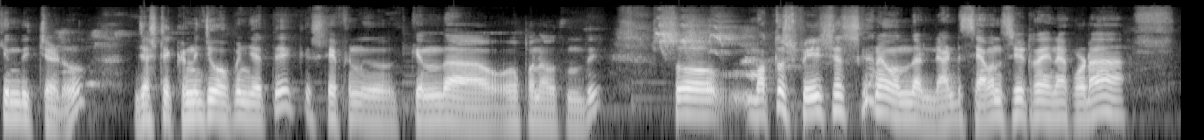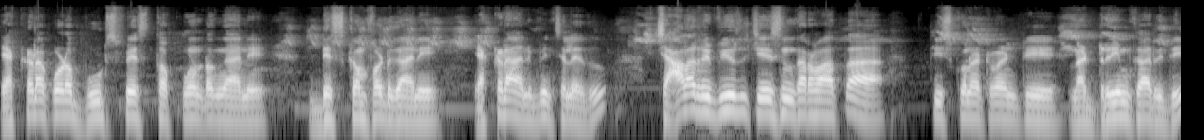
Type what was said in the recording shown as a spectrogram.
కింద ఇచ్చాడు. జస్ట్ ఇక్కడి నుంచి ఓపెన్ చేస్తే స్టెఫిన్ కింద ఓపెన్ అవుతుంది. సో మొత్తం స్పేషియస్గానే ఉందండి. అంటే సెవెన్ సీటర్ అయినా కూడా ఎక్కడ కూడా బూట్ స్పేస్ తక్కువ ఉండడం కానీ డిస్కంఫర్ట్ కానీ ఎక్కడా అనిపించలేదు. చాలా రివ్యూలు చేసిన తర్వాత తీసుకున్నటువంటి నా డ్రీమ్ కార్ ఇది.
